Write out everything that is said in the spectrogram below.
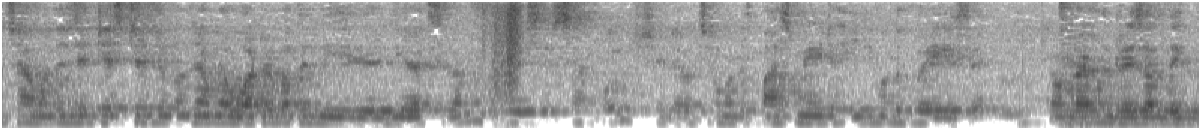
আচ্ছা আমাদের যে টেস্টের জন্য যে আমরা ওয়াটার বাতে দিয়ে দিয়ে রাখছিলাম সেটা হচ্ছে আমাদের পাঁচ মিনিট ইতিমধ্যে হয়ে গেছে। তো আমরা এখন রেজাল্ট দেখব।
